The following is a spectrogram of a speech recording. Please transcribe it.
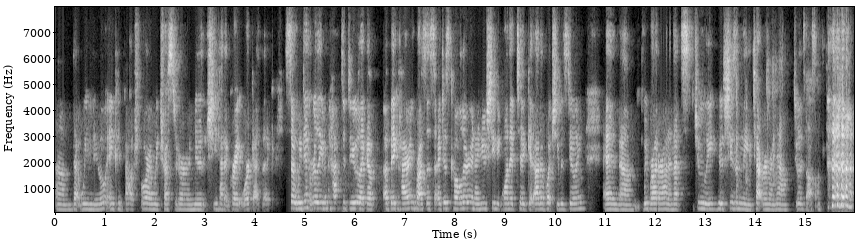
um, that we knew and could vouch for and we trusted her and knew that she had a great work ethic. So we didn't really even have to do like a, a big hiring process. I just called her and i knew she wanted to get out of what she was doing. And um, we brought her on and that's julie who she's in the chat room right now. Julie's awesome.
